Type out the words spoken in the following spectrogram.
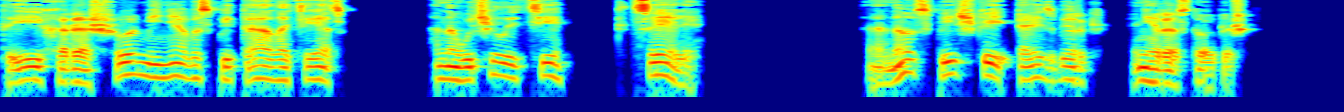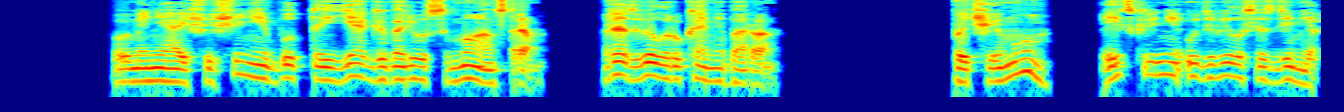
«Ты хорошо меня воспитал, отец научил идти к цели. Но спичкой айсберг не растопишь. У меня ощущение, будто я говорю с монстром, развел руками барон. Почему? Искренне удивился Сдемир.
